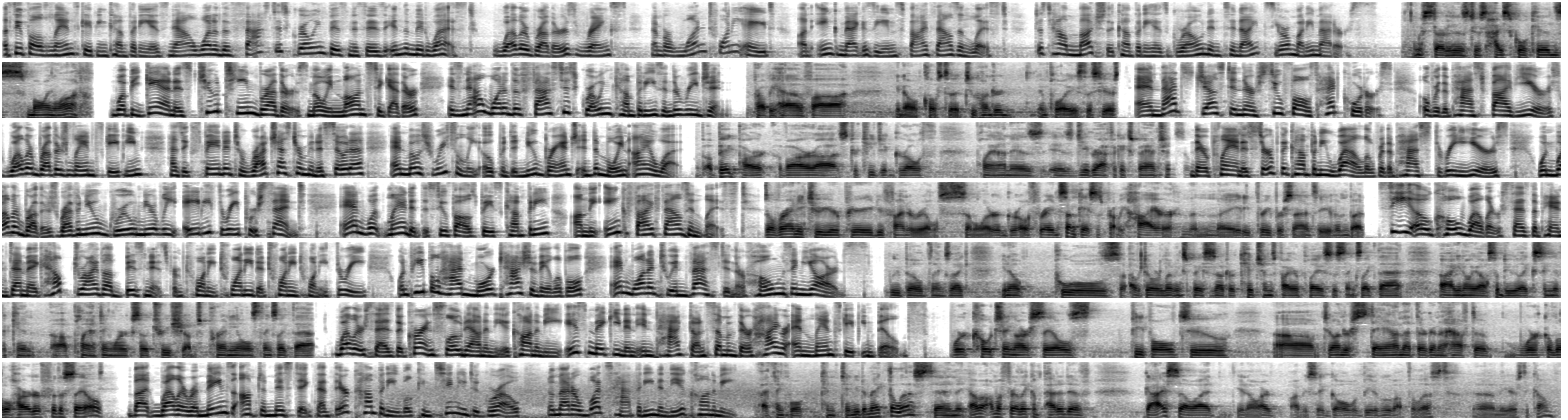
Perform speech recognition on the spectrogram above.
A Sioux Falls landscaping company is now one of the fastest growing businesses in the Midwest. Weller Brothers ranks number 128 on Inc. magazine's 5,000 list. Just how much the company has grown in tonight's Your Money Matters. We started as just high school kids mowing lawn. What began as two teen brothers mowing lawns together is now one of the fastest growing companies in the region. Probably have, uh, you know, close to 200 employees this year. And that's just in their Sioux Falls headquarters. Over the past five years, Weller Brothers Landscaping has expanded to Rochester, Minnesota, and most recently opened a new branch in Des Moines, Iowa. A big part of our uh, strategic growth plan is is geographic expansion. So Their plan has served the company well over the past three years when Weller Brothers revenue grew nearly 83% and what landed the Sioux Falls-based company on the Inc. 5000 list. Over any two-year period, you find a real similar growth rate. In some cases, probably higher than the 83% even, but CEO Cole Weller says the pandemic helped drive up business from 2020 to 2023 when people had more cash available and wanted to invest in their homes and yards. We build things like, you know, pools, outdoor living spaces, outdoor kitchens, fireplaces, things like that. Uh, you know, we also do like significant uh, planting work, so tree shrubs, perennials, things like that. Weller says the current slowdown in the economy is making an impact on some of their higher end landscaping builds. We're coaching our sales people to uh, to understand that they're going to have to work a little harder for the sales. But Weller remains optimistic that their company will continue to grow no matter what's happening in the economy. I think we'll continue to make the list, and I'm a fairly competitive guy, so I, you know, our obviously goal would be to move up the list uh, in the years to come.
